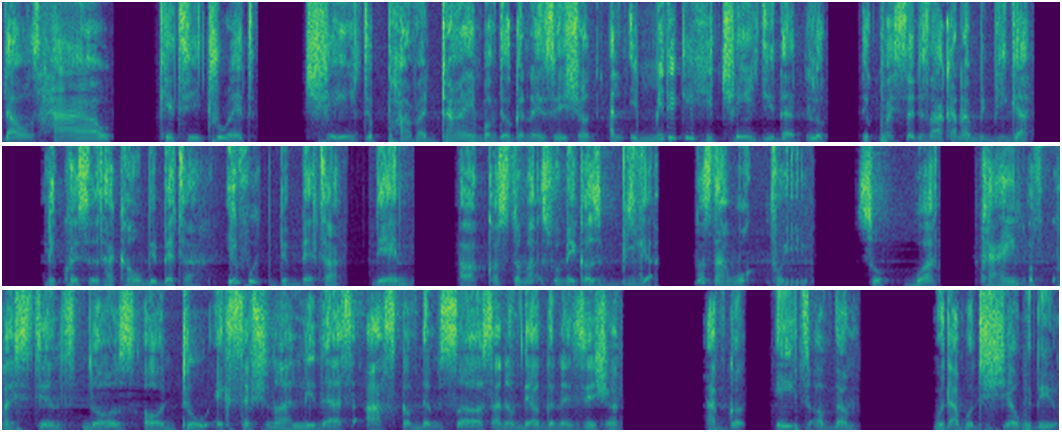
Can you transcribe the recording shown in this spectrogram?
that was how Cathy Truett changed the paradigm of the organization. And immediately he changed it that look, the question is how can I be bigger? The question is how can we be better? If we be better, then our customers will make us bigger. Does that work for you? So, what kind of questions does or do exceptional leaders ask of themselves and of their organization? I've got eight of them which I would share with you.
